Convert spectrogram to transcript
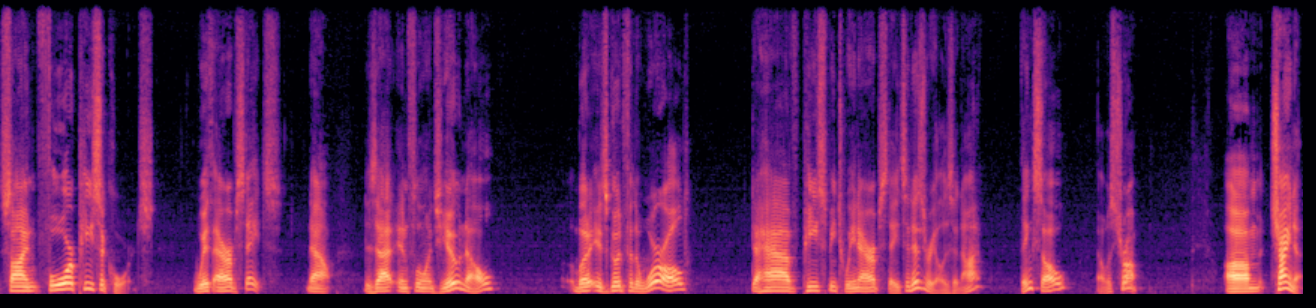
signed four peace accords with Arab states. Now, does that influence you? No. But it's good for the world to have peace between Arab states and Israel, is it not? Think so. That was Trump. Um, China.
